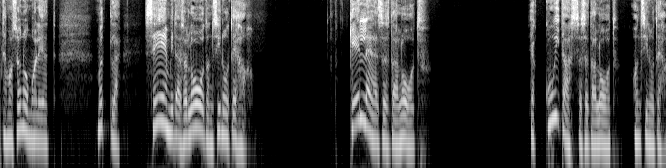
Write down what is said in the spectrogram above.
tema sõnum oli, et mõtle, see, mida sa lood, on sinu teha. kellele sa seda lood ja kuidas sa seda lood, on sinu teha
